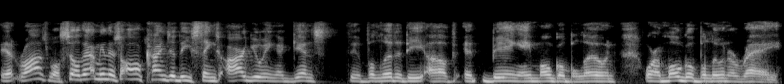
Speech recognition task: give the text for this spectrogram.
at Roswell. So, I mean, there's all kinds of these things arguing against the validity of it being a mogul balloon or a mogul balloon array.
